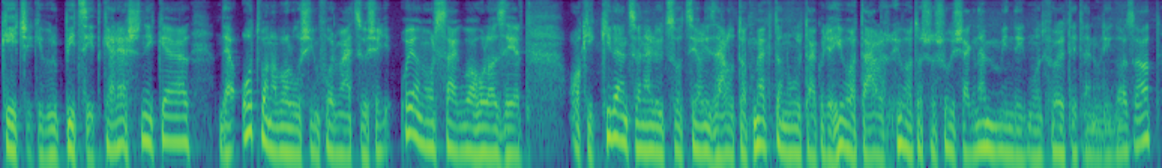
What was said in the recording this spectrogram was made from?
kétségkívül picit keresni kell, de ott van a valós információ, és egy olyan országban, ahol azért akik 90 előtt szocializálódtak, megtanulták, hogy a hivatalos, hivatalos újság nem mindig mond föltétlenül igazat,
